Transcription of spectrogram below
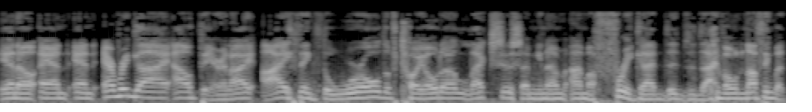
You know, and, and every guy out there, and I, I think the world of Toyota, Lexus, I mean, I'm, I'm a freak. I, I've owned nothing but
